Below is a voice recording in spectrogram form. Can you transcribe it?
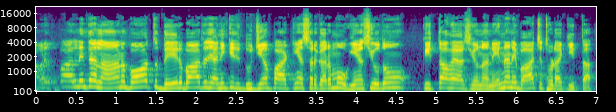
ਅਮਰਿਤਪਾਲ ਨੇ ਤਾਂ ਐਲਾਨ ਬਹੁਤ ਦੇਰ ਬਾਅਦ ਯਾਨੀ ਕਿ ਦੂਜੀਆਂ ਪਾਰਟੀਆਂ ਸਰਗਰਮ ਹੋ ਗਈਆਂ ਸੀ ਉਦੋਂ ਕੀਤਾ ਹੋਇਆ ਸੀ ਉਹਨਾਂ ਨੇ। ਇਹਨਾਂ ਨੇ ਬਾਅਦ ਚ ਥੋੜਾ ਕੀਤਾ।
